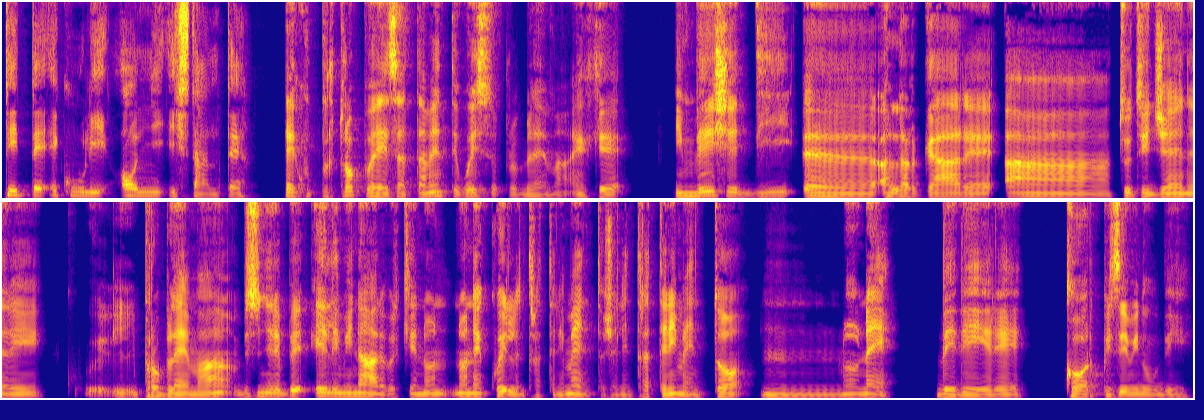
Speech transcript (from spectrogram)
tette e culi ogni istante. Ecco, purtroppo è esattamente questo il problema, è che invece di eh, allargare a tutti i generi il problema, bisognerebbe eliminare perché non, non è quello l'intrattenimento, cioè l'intrattenimento mh, mm, non è vedere corpi seminudi,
